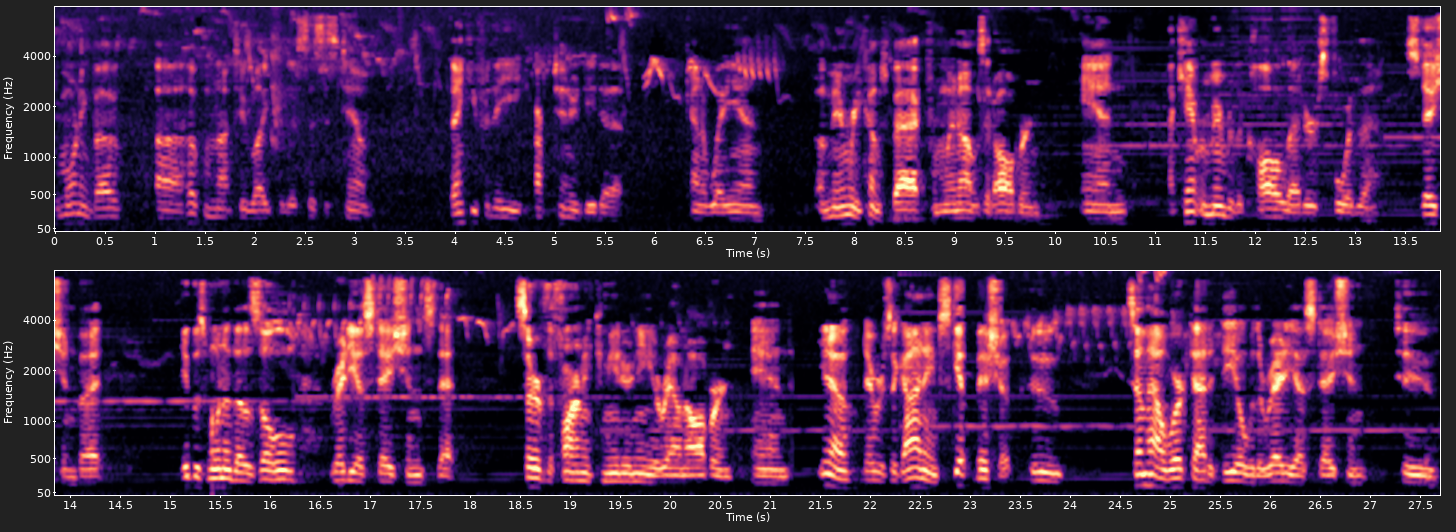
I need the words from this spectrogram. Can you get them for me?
Good morning, Bo. I uh, hope I'm not too late for this. This is Tim. Thank you for the opportunity to kind of weigh in. A memory comes back from when I was at Auburn, and I can't remember the call letters for the station, but it was one of those old radio stations that served the farming community around Auburn. And, you know, there was a guy named Skip Bishop who somehow worked out a deal with a radio station to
